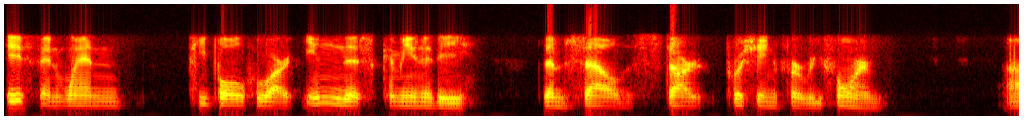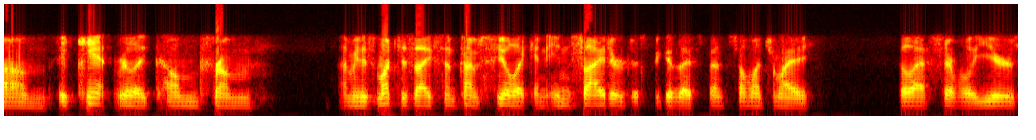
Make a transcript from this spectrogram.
if and when people who are in this community themselves start pushing for reform. Um, it can't really come from. I mean, as much as I sometimes feel like an insider, just because I spent so much of my the last several years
